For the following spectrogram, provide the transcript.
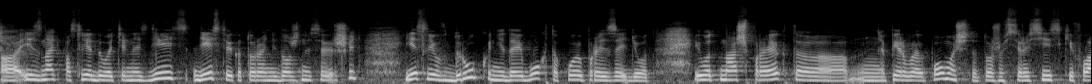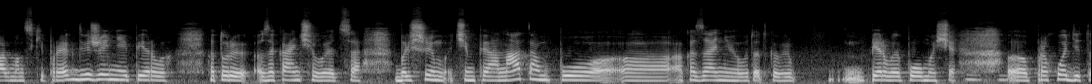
э, и знать последовательность действий, которые они должны совершить, если вдруг, не дай бог, такое произойдет. И вот наш проект э, «Первая помощь» – это тоже всероссийский флагманский проект движения первых, который заканчивается большим чемпионатом по оказанию вот этого первой помощи. Mm-hmm. Проходит,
